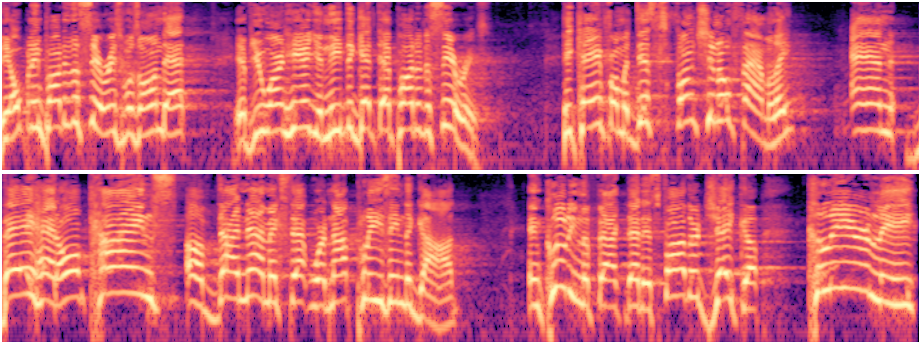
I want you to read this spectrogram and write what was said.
The opening part of the series was on that. If you weren't here, you need to get that part of the series. He came from a dysfunctional family and they had all kinds of dynamics that were not pleasing to God, including the fact that his father Jacob clearly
